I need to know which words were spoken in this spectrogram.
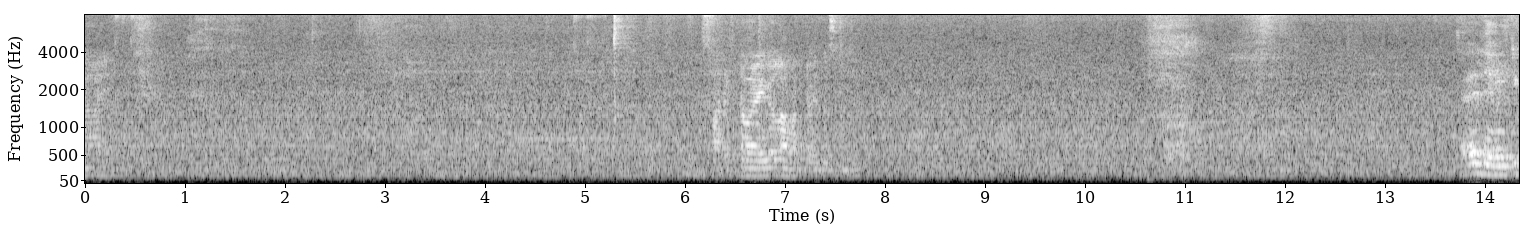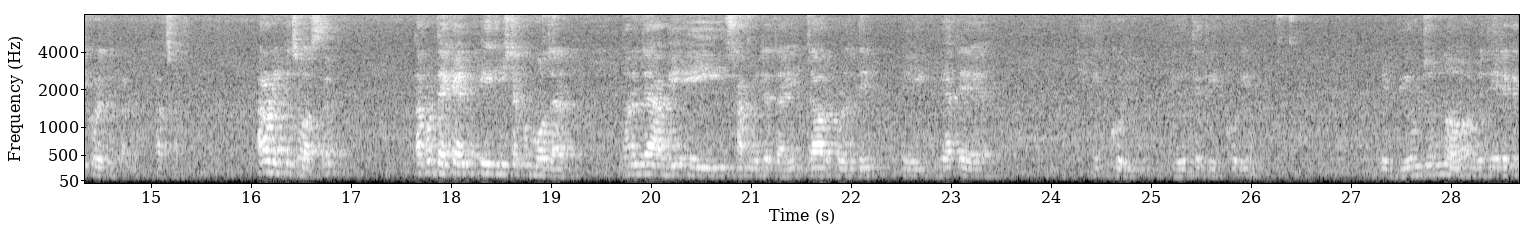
নাই সাড়েটা হয়ে গেল আমারটা হইতেছে না। লেভেল ঠিক করে দিতে পারেন আচ্ছা আর অনেক কিছু আছে। তারপর দেখেন এই জিনিসটা খুব মজার। ধরেন যে আমি এই সাবমিটে যাই যাওয়ার পরে যদি এই ইয়াতে ক্লিক করি ভিউতে ক্লিক করি এই ভিউর জন্য আমি যদি এটাকে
